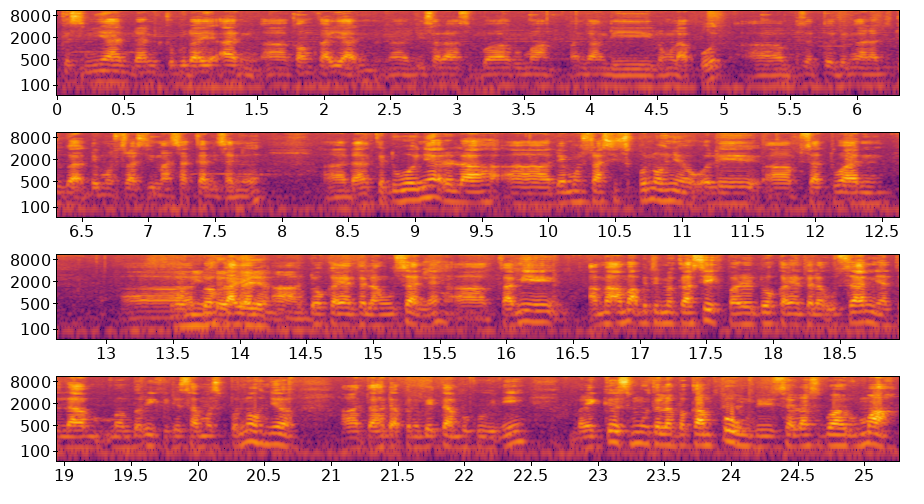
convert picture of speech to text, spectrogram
kesenian dan kebudayaan uh, kaum kayan uh, di salah sebuah rumah panjang di Long Laput. Uh, berserta dengan ada juga demonstrasi masakan di sana. Uh, dan keduanya adalah uh, demonstrasi sepenuhnya oleh uh, persatuan uh, Doh Kayan. Kayan. uh, Doh Kayan Telang Usan eh. Uh, kami amat-amat berterima kasih kepada Doh Kayan Telang Usan yang telah memberi kerjasama sepenuhnya uh, terhadap penerbitan buku ini. Mereka semua telah berkampung di salah sebuah rumah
